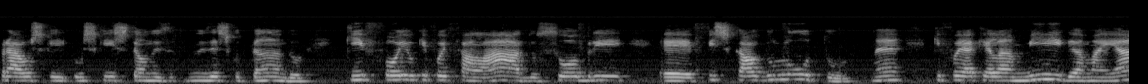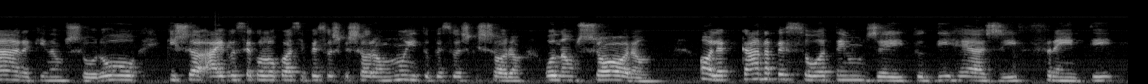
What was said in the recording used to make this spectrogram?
para os que, os que estão nos, nos escutando, que foi o que foi falado sobre é, fiscal do luto, né? que foi aquela amiga Maiara que não chorou, que cho... aí você colocou assim pessoas que choram muito, pessoas que choram ou não choram. Olha, cada pessoa tem um jeito de reagir frente a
